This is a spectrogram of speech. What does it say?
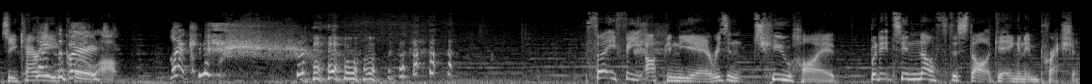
So you carry Claim the Quill bird. up. Look, 30 feet up in the air isn't too high, but it's enough to start getting an impression.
